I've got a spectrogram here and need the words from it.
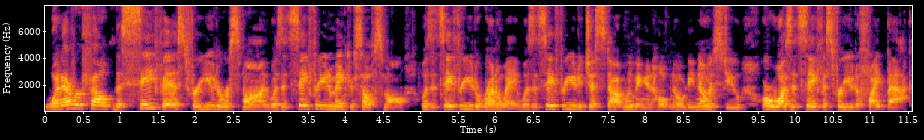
Whatever felt the safest for you to respond. Was it safe for you to make yourself small? Was it safe for you to run away? Was it safe for you to just stop moving and hope nobody noticed you? Or was it safest for you to fight back?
